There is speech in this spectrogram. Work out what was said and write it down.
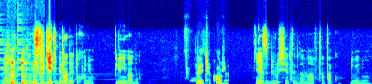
Я... Ностальгия, тебе надо эту хуйню? Или не надо? Плечи кожи. Я заберу себе тогда на автоатаку двойную.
